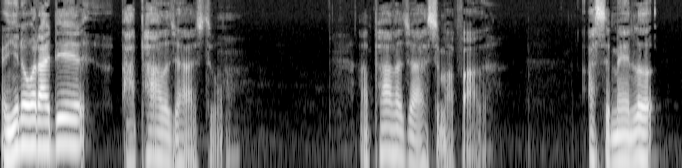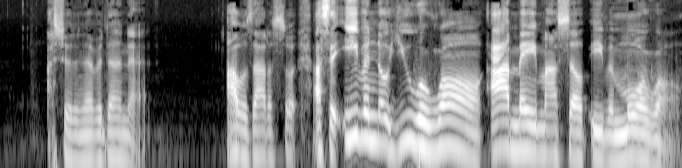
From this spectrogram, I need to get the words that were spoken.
and you know what I did? I apologized to him. I apologized to my father. I said, man, look, I should have never done that. I was out of sort. I said, even though you were wrong, I made myself even more wrong.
